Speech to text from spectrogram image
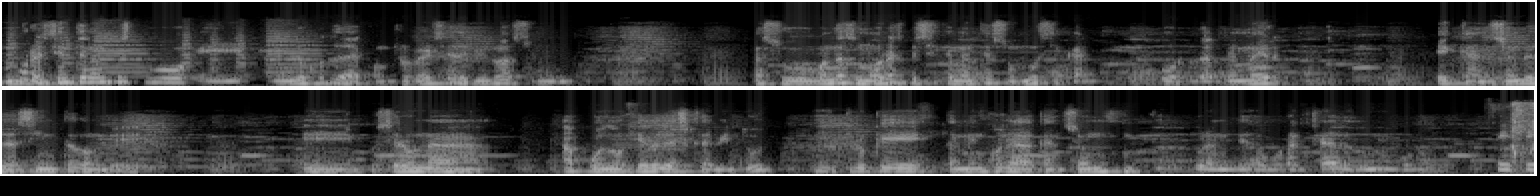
Recientemente estuvo eh, en el ojo de la controversia debido a su a su banda sonora, específicamente a su música, por la primera eh, canción de la cinta donde eh, pues era una apología de la esclavitud y creo que también con la canción durante la borrachera de Dumbo Sí, sí,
